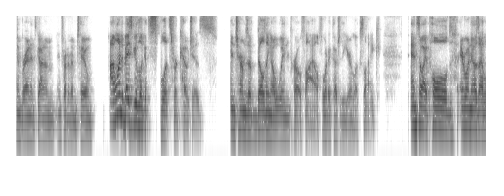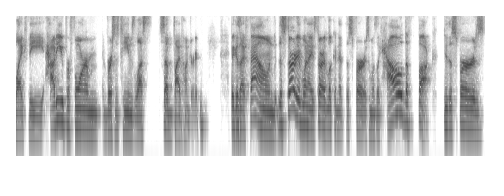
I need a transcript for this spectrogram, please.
and Brandon's got them in front of him too. I want to basically look at splits for coaches in terms of building a win profile for what a coach of the year looks like. And so I pulled, everyone knows I like the how do you perform versus teams less sub 500? Because I found this started when I started looking at the Spurs and was like, how the fuck do the Spurs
